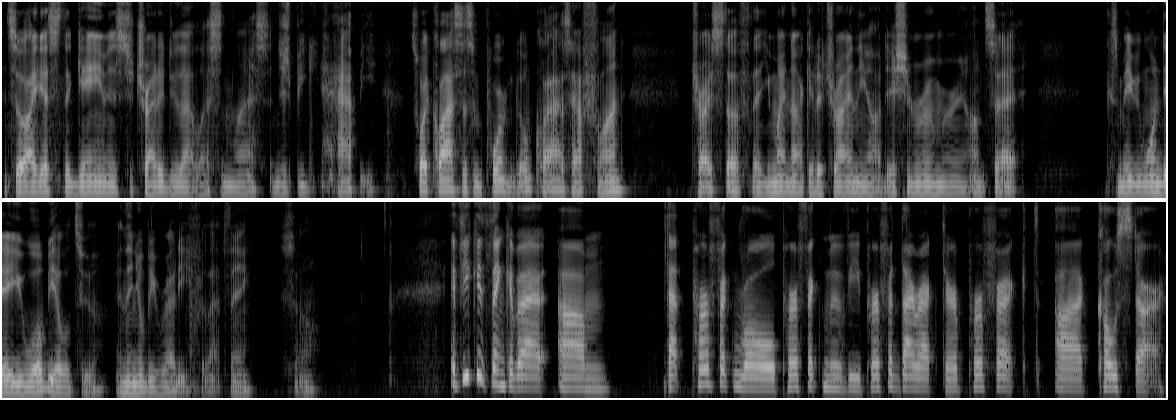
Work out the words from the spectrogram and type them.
And so I guess the game is to try to do that less and less and just be happy. That's why class is important. Go to class, have fun, try stuff that you might not get to try in the audition room or on set. Because maybe one day you will be able to, and then you'll be ready for that thing. So, if you could think about um, that perfect role, perfect movie, perfect director, perfect uh, co star,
